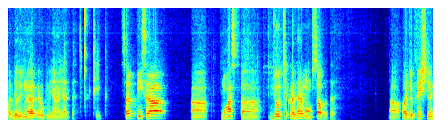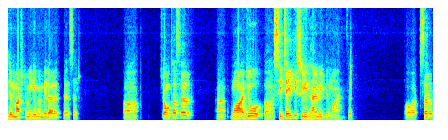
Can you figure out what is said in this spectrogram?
औद्योगिक नगर के रूप में जाना जाता है। ठीक। सर तीसरा वहाँ जो चक्रधर महोत्सव होता है और जो कृष्ण जन्माष्टमी के में मेला लगता है सर। चौथा सर वहाँ जो सिंचाई की सुविधाएँ विद्यमान हैं सर। और सर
